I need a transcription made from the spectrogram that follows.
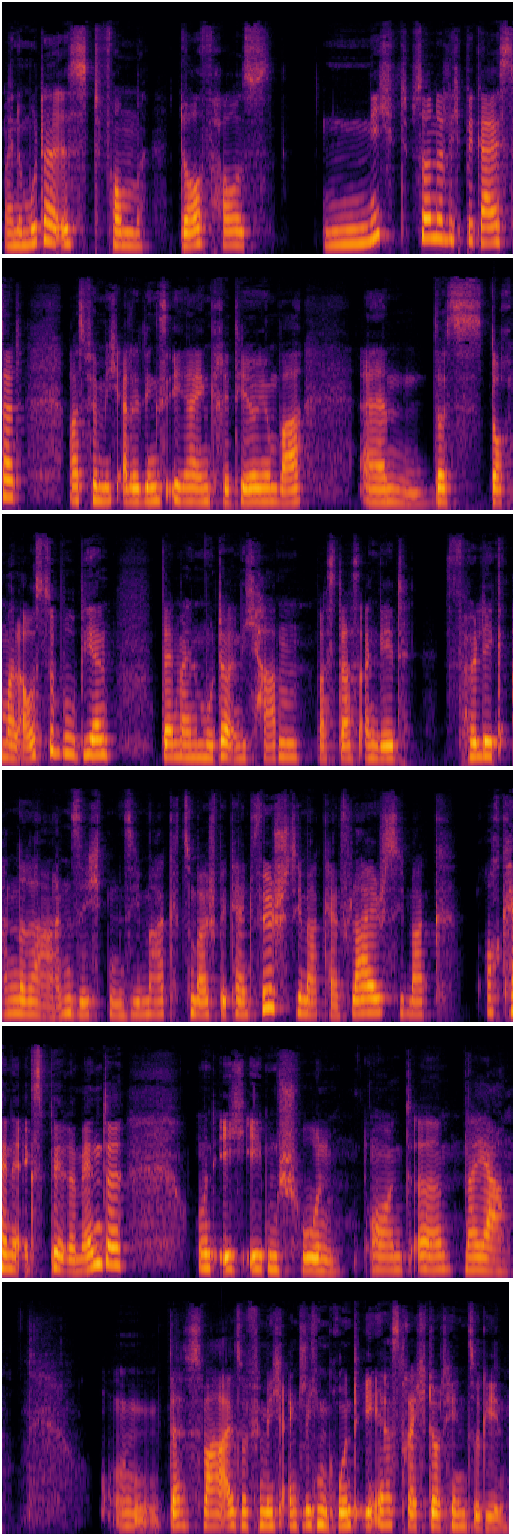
Meine Mutter ist vom Dorfhaus nicht sonderlich begeistert, was für mich allerdings eher ein Kriterium war, ähm, das doch mal auszuprobieren, denn meine Mutter und ich haben, was das angeht, völlig andere Ansichten. Sie mag zum Beispiel kein Fisch, sie mag kein Fleisch, sie mag auch keine Experimente und ich eben schon. Und äh, naja, und das war also für mich eigentlich ein Grund, erst recht dorthin zu gehen.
